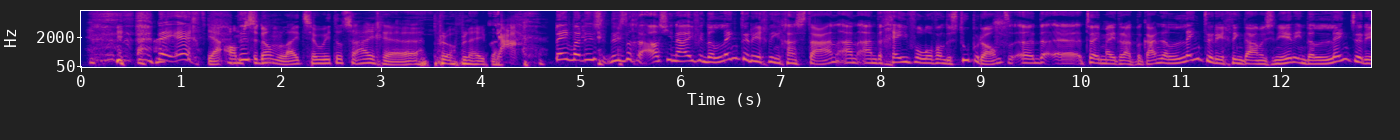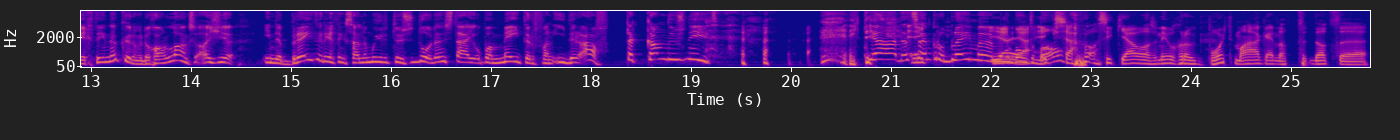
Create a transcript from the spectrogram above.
nee, echt. Ja, Amsterdam dus, leidt zo weer tot zijn eigen problemen. Ja, nee, maar dus, dus als je nou even in de lengterichting gaat staan, aan, aan de gevel of aan de stoeprand, de, twee meter uit elkaar. In de lengterichting, dames en heren, in de lengterichting, dan kunnen we er gewoon langs. Als je in de breedte richting staat, dan moet je er tussendoor. Dan sta je op een meter van ieder af. Dat kan dus niet. ja, dat zijn problemen, ja, ja, Ik zou, als ik jou als een heel groot bord maak en dat, dat, uh,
